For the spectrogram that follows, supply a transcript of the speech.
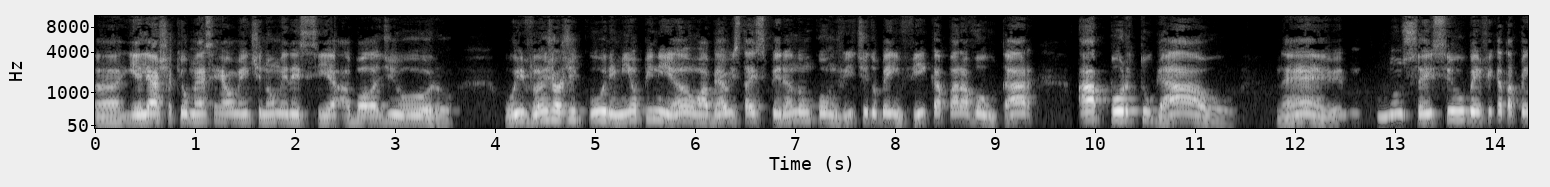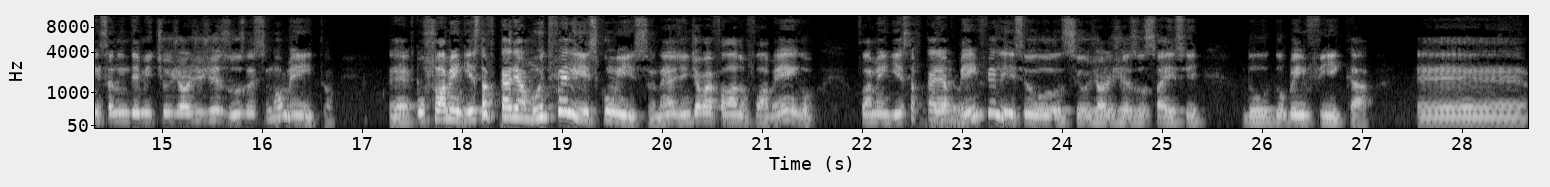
Uh, e ele acha que o Messi realmente não merecia a bola de ouro. O Ivan Jorge Cury, minha opinião, o Abel está esperando um convite do Benfica para voltar a Portugal, né? Não sei se o Benfica está pensando em demitir o Jorge Jesus nesse momento. É, o flamenguista ficaria muito feliz com isso, né? A gente já vai falar do Flamengo, flamenguista ficaria bem feliz se o, se o Jorge Jesus saísse do, do Benfica. É...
